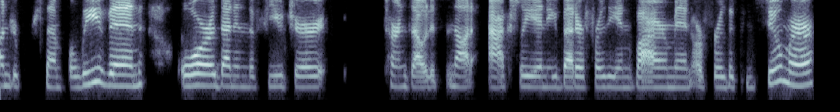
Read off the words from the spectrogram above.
100% believe in, or that in the future turns out it's not actually any better for the environment or for the consumer,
